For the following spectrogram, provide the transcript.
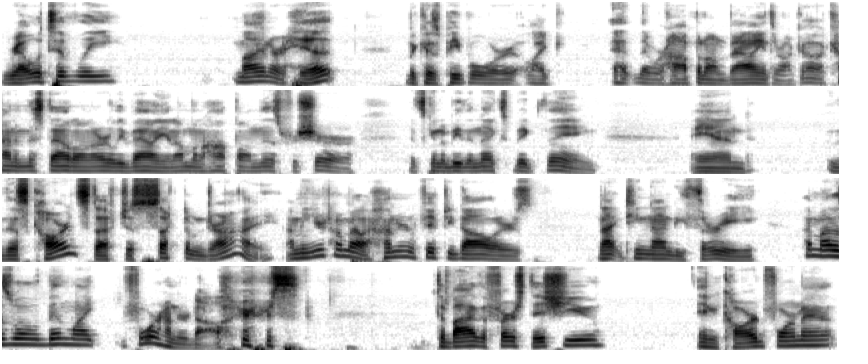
relatively minor hit because people were like that they were hopping on Valiant. They're like, oh, I kind of missed out on early Valiant. I'm going to hop on this for sure. It's going to be the next big thing. And this card stuff just sucked them dry. I mean, you're talking about $150, 1993. That might as well have been like $400 to buy the first issue in card format.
